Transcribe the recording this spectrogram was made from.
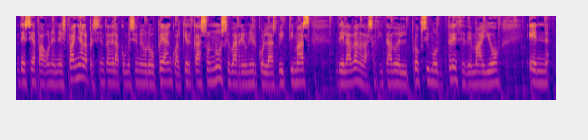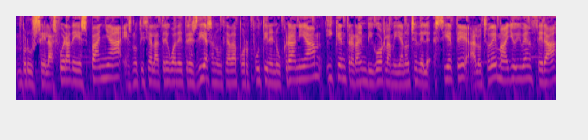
de ese apagón en España. La presidenta de la Comisión Europea, en cualquier caso, no se va a reunir con las víctimas de la. Las ha citado el próximo 13 de mayo en Bruselas. Fuera de España, es noticia la tregua de tres días anunciada por Putin en Ucrania y que entrará en vigor la medianoche del 7 al 8 de mayo y vencerá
